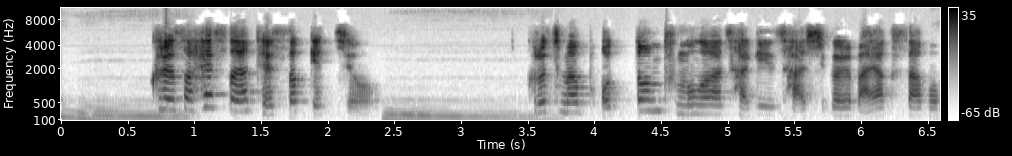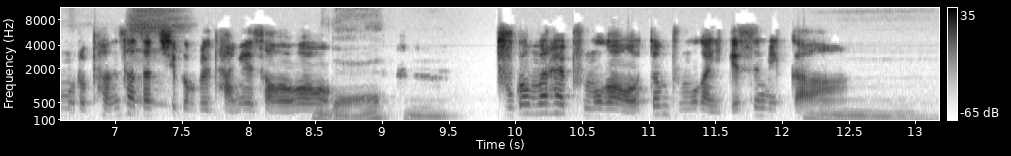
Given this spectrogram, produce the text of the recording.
음, 그래서 했어야 됐었겠죠. 음, 그렇지만 어떤 부모가 자기 자식을 마약사범으로 변사자 취급을 당해서 네. 음, 부검을 할 부모가 어떤 부모가 있겠습니까? 음,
